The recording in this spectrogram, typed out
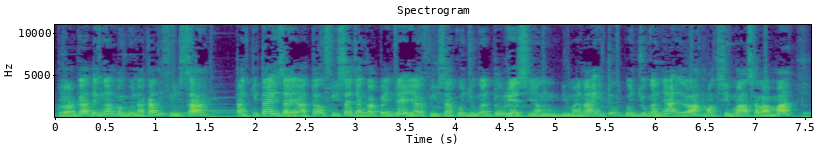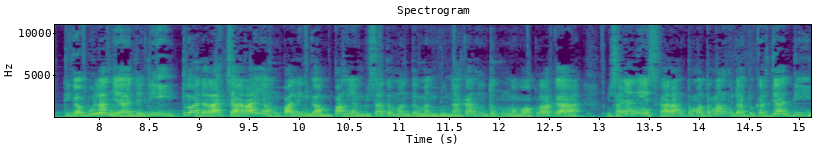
keluarga dengan menggunakan visa Tangkita Izai atau visa jangka pendek ya, visa kunjungan turis yang di mana itu kunjungannya adalah maksimal selama 3 bulan ya. Jadi itu adalah cara yang paling gampang yang bisa teman-teman gunakan untuk membawa keluarga. Misalnya nih, sekarang teman-teman udah bekerja di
